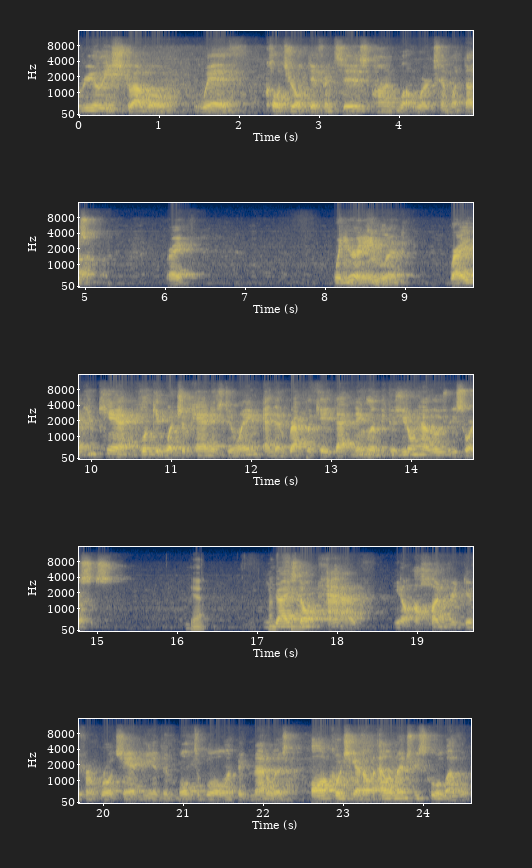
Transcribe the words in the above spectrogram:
really struggle with cultural differences on what works and what doesn't work right when you're in england right you can't look at what japan is doing and then replicate that in england because you don't have those resources yeah. you guys 100%. don't have you know a hundred different world champions and multiple olympic medalists all coaching at an elementary school level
